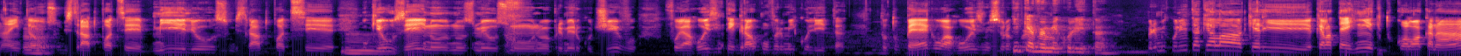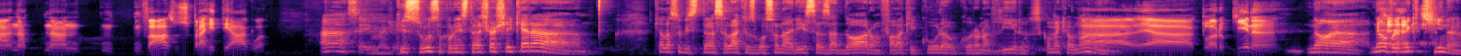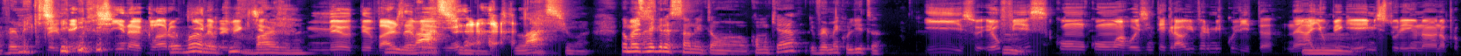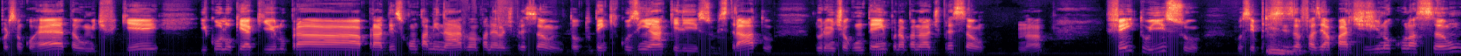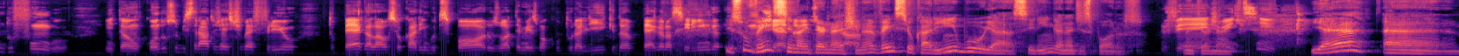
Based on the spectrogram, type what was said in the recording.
Né? Então, uhum. o substrato pode ser milho, substrato pode ser. Uhum. O que eu hum. usei no, nos meus, no, no, meu primeiro cultivo foi arroz integral com vermiculita. Então, tu pega o arroz, mistura que com. O que é vermiculita? Vermiculita é aquela, aquele, aquela terrinha que tu coloca na, na, na em vasos para reter água. Ah, sei, imagina. Que susto, por um instante eu achei que era Aquela substância lá que os bolsonaristas adoram falar que cura o coronavírus. Como é que é o nome? Ah, é a cloroquina? Não, é. Não, vermectina. vermectina. vermectina, cloroquina, Mano, vermectina. né? Meu Deus, Varza é lástima, mesmo. lástima. Não, mas, mas regressando então, como que é? Vermiculita? Isso, eu hum. fiz com, com arroz integral e vermiculita, né? Hum. Aí eu hum. peguei, misturei na, na proporção correta, umidifiquei e coloquei aquilo para descontaminar numa panela de pressão. Então tu tem que cozinhar aquele substrato durante algum tempo na panela de pressão, né? Feito isso, você precisa hum. fazer a parte de inoculação do fungo. Então, quando o substrato já estiver frio, tu pega lá o seu carimbo de esporos, ou até mesmo a cultura líquida, pega na seringa. Isso vende-se na internet, né? Vende-se o carimbo e a seringa né, de esporos. Vende, vende sim. E é, é,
